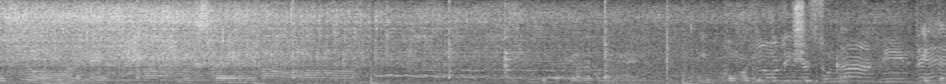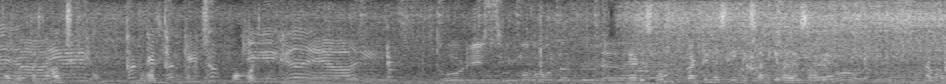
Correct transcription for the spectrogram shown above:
फिफ्टीन मिनट मिक्स करेंगे लग है ये बहुत ही डिलीशियस होता है एक मैं हूँ बहुत ही बहुत ही मिनट इसको कंटिन्यूसली मिक्स करने के बाद ऐसा हो गया अब हम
